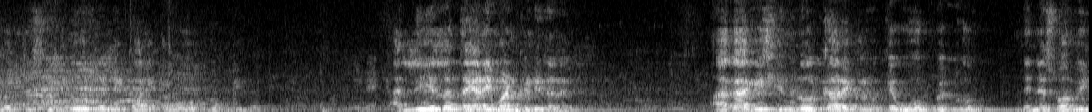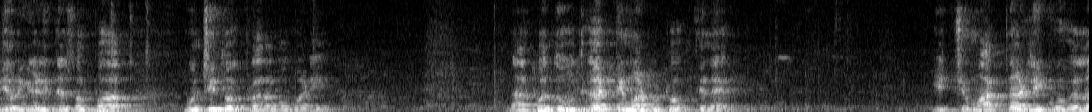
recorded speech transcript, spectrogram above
ಇವತ್ತು ಸಿಂಧೂರಿನಲ್ಲಿ ಕಾರ್ಯಕ್ರಮ ಒಪ್ಪಿಕೊಂಡಿದ್ದೆ ಅಲ್ಲಿ ಎಲ್ಲ ತಯಾರಿ ಮಾಡ್ಕೊಂಡಿದ್ದಾರೆ. ಹಾಗಾಗಿ ಸಿಂಧನೂರು ಕಾರ್ಯಕ್ರಮಕ್ಕೆ ಹೋಗ್ಬೇಕು. ನಿನ್ನೆ ಸ್ವಾಮೀಜಿ ಅವ್ರಿಗೆ ಹೇಳಿದ್ದೆ, ಸ್ವಲ್ಪ ಮುಂಚಿತವಾಗಿ ಪ್ರಾರಂಭ ಮಾಡಿ. ನಾನು ಬಂದು ಉದ್ಘಾಟನೆ ಮಾಡ್ಬಿಟ್ಟು ಹೋಗ್ತೇನೆ. ಹೆಚ್ಚು ಮಾತನಾಡ್ಲಿಕ್ಕೆ ಹೋಗಲ್ಲ.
